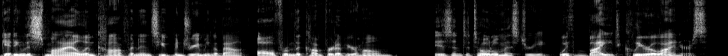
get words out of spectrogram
Getting the smile and confidence you've been dreaming about, all from the comfort of your home, isn't a total mystery with Byte Clear Aligners.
